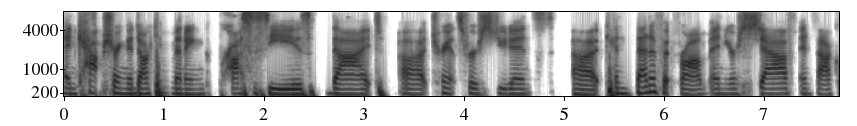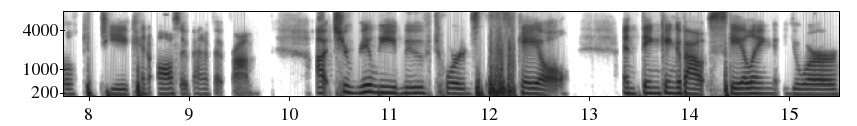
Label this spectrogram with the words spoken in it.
and capturing and documenting processes that uh, transfer students uh, can benefit from and your staff and faculty can also benefit from. Uh, to really move towards scale and thinking about scaling your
